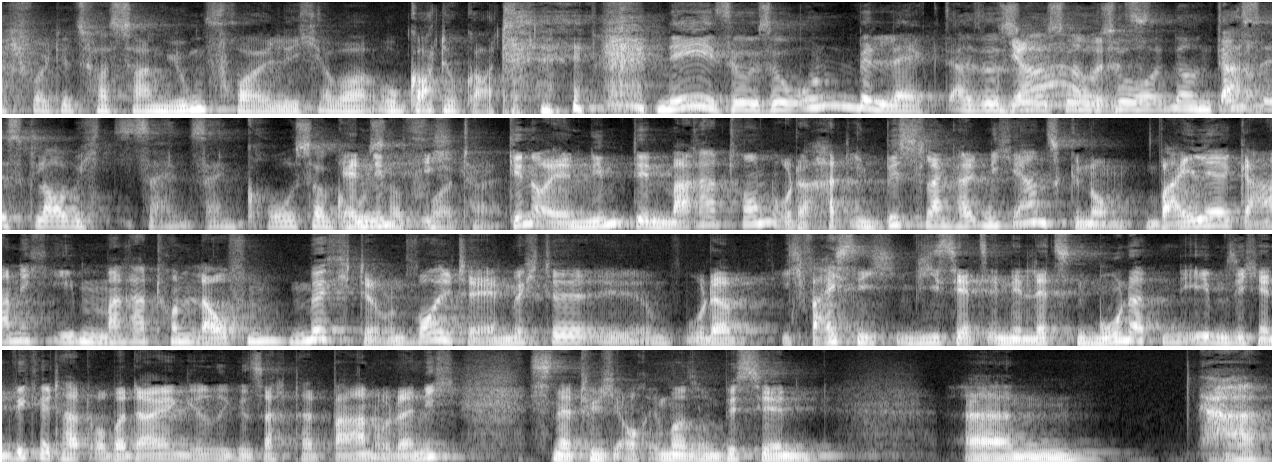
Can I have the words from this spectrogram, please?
Ich wollte jetzt fast sagen jungfräulich, aber oh Gott, oh Gott. nee, so, so unbeleckt. Also so, Ja, so, so. das- und das genau. ist, glaube ich, sein, sein großer, Er großer nimmt, Vorteil. Ich, genau, er nimmt den Marathon oder hat ihn bislang halt nicht ernst genommen, weil er gar nicht eben Marathon laufen möchte und wollte. Er möchte, äh, oder ich weiß nicht, wie es jetzt in den letzten Monaten eben sich entwickelt hat, ob er da ge- gesagt hat, Bahn oder nicht. Ist natürlich auch immer so ein bisschen, ähm, ja,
